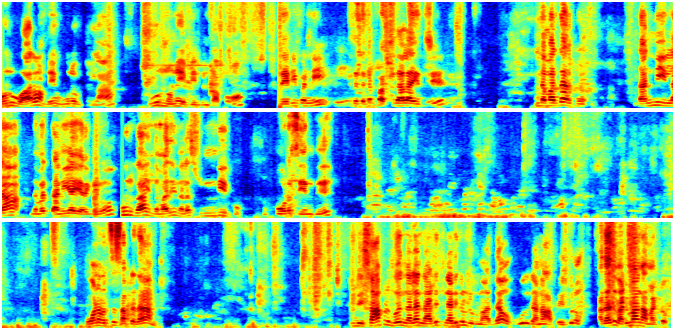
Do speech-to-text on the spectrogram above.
ஒரு வாரம் அப்படியே ஊற விட்டுடலாம். ஊறினோன்னு எப்படி இருக்குன்னு பார்ப்போம். ரெடி பண்ணி கிட்டத்தட்ட பத்து நாள் ஆயிடுச்சு. இந்த மாதிரி தான் இருக்கும். தண்ணிலாம் இந்த மாதிரி தனியாக இறங்கிடும் ஊறுகாய் இந்த மாதிரி நல்லா சுண்டி இருக்கும். உப்போட சேர்ந்து. போன வருஷம் சாப்பிட்டதா? இப்படி சாப்பிடும்போது நல்லா நடுக்கு நடுக்குன்னு இருக்கணும். அதுதான் ஊறுகானா அப்படி இருக்கணும். அதாவது வடுமாங்காய் மட்டும்.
